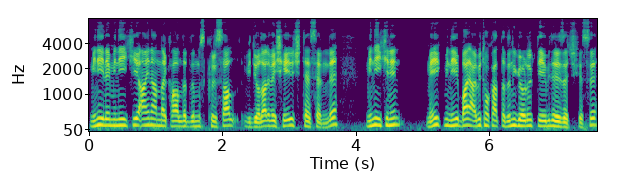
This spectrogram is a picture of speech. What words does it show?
Mini ile Mini 2'yi aynı anda kaldırdığımız kırsal videolar ve şehir içi testlerinde Mini 2'nin Mavic Mini'yi bayağı bir tokatladığını gördük diyebiliriz açıkçası.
